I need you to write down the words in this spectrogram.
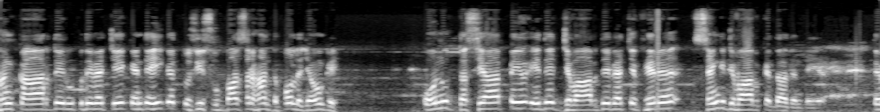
ਹੰਕਾਰ ਦੇ ਰੂਪ ਦੇ ਵਿੱਚ ਇਹ ਕਹਿੰਦੇ ਸੀ ਕਿ ਤੁਸੀਂ ਸੂਬਾ ਸਰਹੰਦ ਭੁੱਲ ਜਾਓਗੇ। ਉਹਨੂੰ ਦੱਸਿਆ ਕਿ ਇਹਦੇ ਜਵਾਬ ਦੇ ਵਿੱਚ ਫਿਰ ਸਿੰਘ ਜਵਾਬ ਕਿੱਦਾਂ ਦਿੰਦੇ ਆ? ਤੇ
